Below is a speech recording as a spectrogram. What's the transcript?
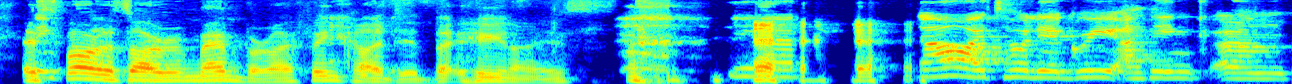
as far as i remember i think i did but who knows? Yeah no i totally agree. I think um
